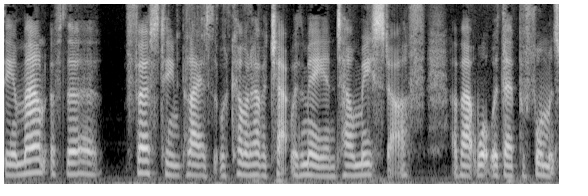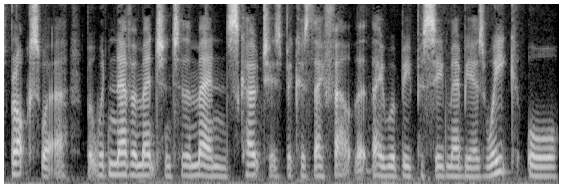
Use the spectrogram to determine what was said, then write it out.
the amount of the first team players that would come and have a chat with me and tell me stuff about what their performance blocks were, but would never mention to the men's coaches because they felt that they would be perceived maybe as weak or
